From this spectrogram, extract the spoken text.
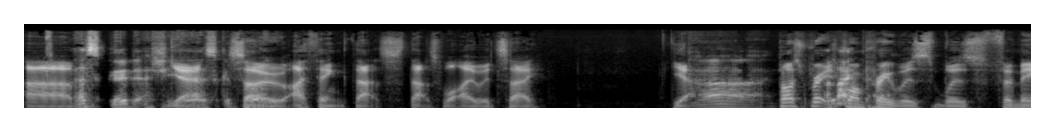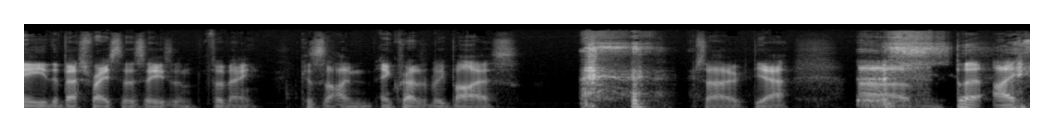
Um, That's good, actually. Yeah, yeah, that's good. so point. I think that's that's what I would say. Yeah. ah, Plus, British like Grand Prix was was for me the best race of the season for me because I'm incredibly biased. so yeah, um, but I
